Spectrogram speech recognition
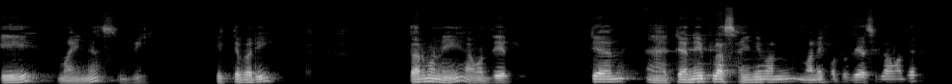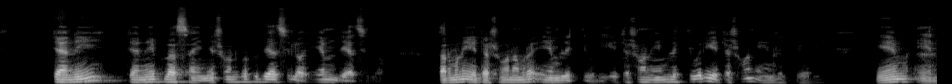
A minus B লিখতে পারি? তার মানে আমাদের tan tan A plus sine A মান মানে কত দেওয়া ছিল আমাদের? Tan A tan A plus sine A সমান কত দেওয়া ছিল? এম দেওয়া ছিল। তার মানে এটা সমান আমরা এম লিখতে পারি। এটা সমান এম লিখতে পারি, এটা সমান এন লিখতে পারি। এম এন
